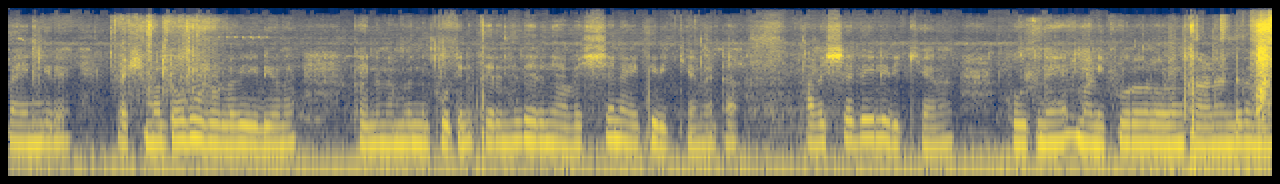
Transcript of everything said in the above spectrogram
ഭയങ്കര വിഷമത്തോടുകൂടിയുള്ള വീഡിയോ ആണ്. കാരണം നമ്മളിന്ന് പൂത്തിനെ തിരഞ്ഞ് തിരഞ്ഞ് അവശനായിട്ടിരിക്കുകയാണ് കേട്ടോ. അവശതയിലിരിക്കുകയാണ്. പൂത്തിനെ മണിക്കൂറുകളോളം കാണാണ്ട് നമ്മൾ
